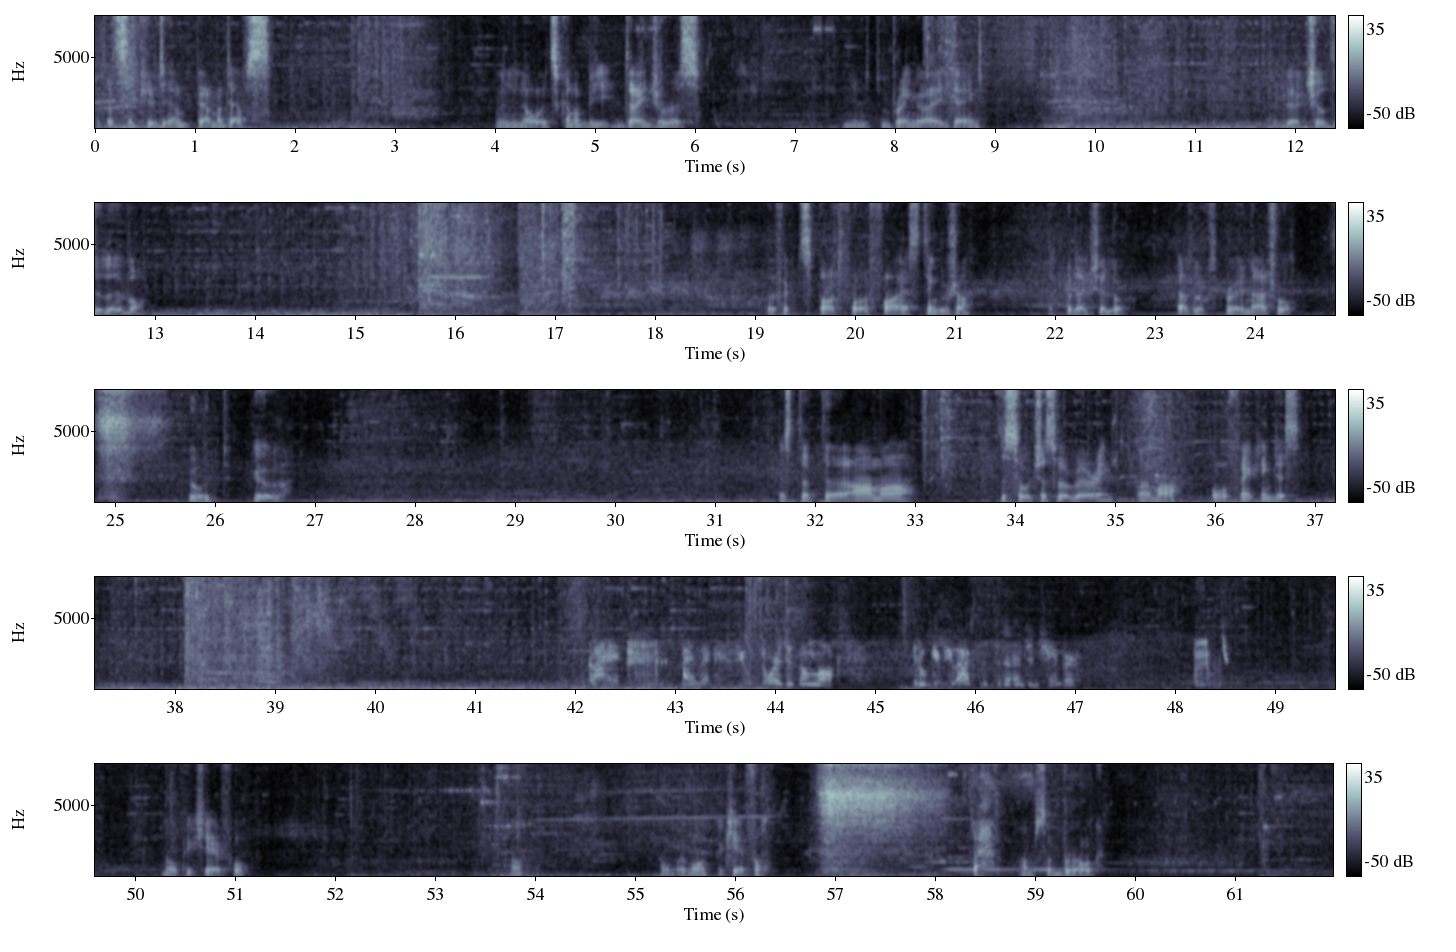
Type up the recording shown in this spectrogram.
But that's the beauty on permadeaths. When you know it's gonna be dangerous, you need to bring your A game. And actually deliver. Perfect spot for a fire extinguisher. That could actually look, that looks very natural. Good, good. Is that the armor the soldiers were wearing? Or am I uh, overthinking this? Got it. Isaac, fuel storage is unlocked. It'll give you access to the engine chamber. No, be careful. Oh. We won't be careful. Damn, I'm so broke.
